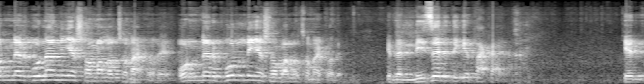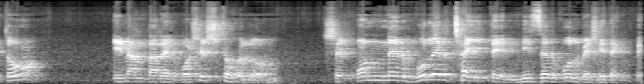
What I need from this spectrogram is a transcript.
অন্যের গুণা নিয়ে সমালোচনা করে, অন্যের ভুল নিয়ে সমালোচনা করে, কিন্তু নিজের দিকে তাকায় কিন্তু ইমানদারের বৈশিষ্ট্য হলো সে অন্যের ভুলের চাইতে নিজের ভুল বেশি দেখবে।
